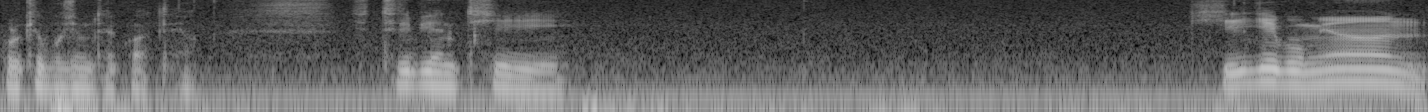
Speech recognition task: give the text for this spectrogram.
그렇게 보시면 될 것 같아요. 트리비언티 길게 보면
